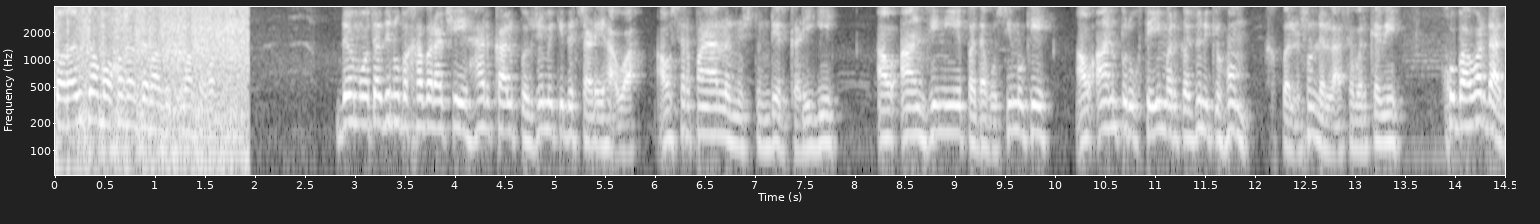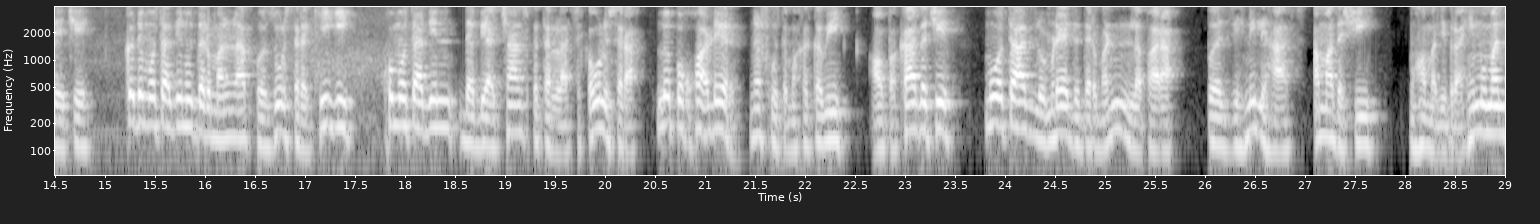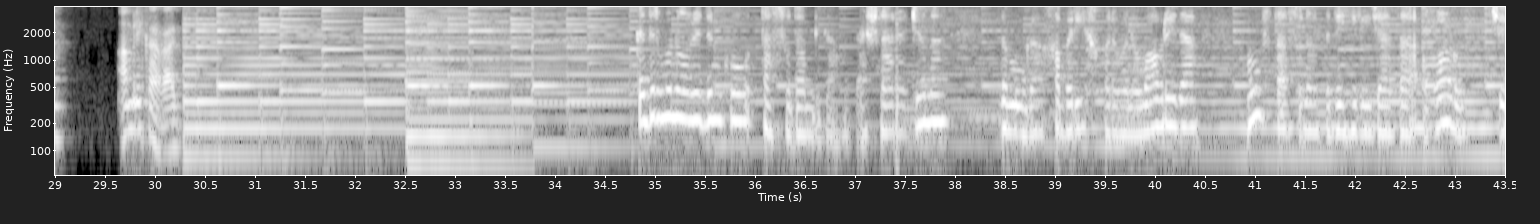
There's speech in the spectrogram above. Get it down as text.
تداوی کوم او خوش هستم از حکومت خود. د معتادینو په خبره چي هر کال په ژمي کي د سړې هوا او سرپناه له نشتون ډېر کړېږي او آن ځيني يې په دغو سيمو کي او آن په روغتيايي مرکزونو کي هم خپل ژوند له لاسه ورکوي خو باور دا دی چي که د معتادینو درملنه په زور سره کېږي خو معتادین د بیا چانس په ترلاسه کولو سره له پخوا ډېر نشو ته مخه کوي او پکار ده چي معتاد لومړی د درملنې لپاره په ذهني لحاظ اماده شي. محمد ابراهیم مومن امریکا غږ قدرمن اوریدونکو تاسو د امریکا غږ آشنا رادیو نه زموږه خبری خبرونه واوریده موږ تاسو نه په دې هیله اجازه غواړو چې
